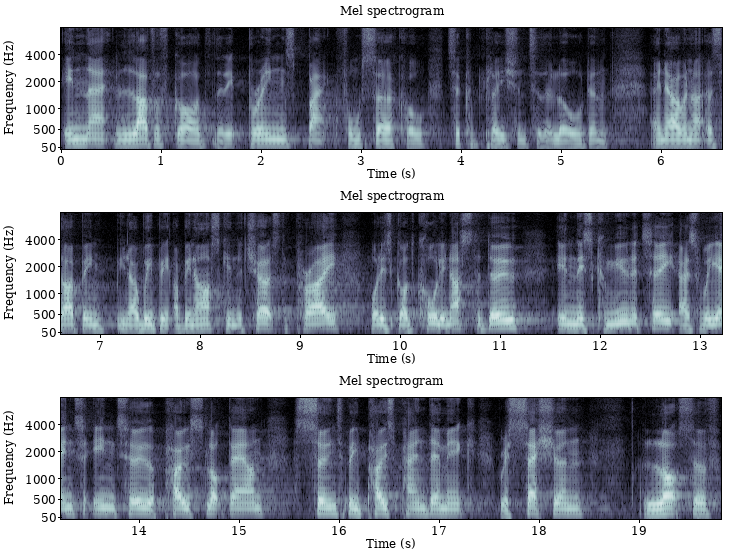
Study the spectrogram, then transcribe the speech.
in that love of God that it brings back full circle to completion to the Lord? And you know, and as I've been, you know, we've been, I've been asking the church to pray. What is God calling us to do in this community as we enter into a post-lockdown, soon to be post-pandemic recession, lots of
